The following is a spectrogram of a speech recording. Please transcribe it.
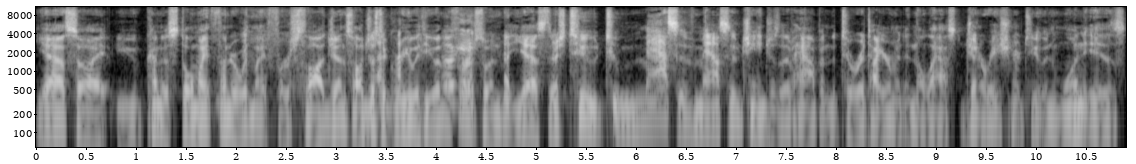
Yeah, so I you kind of stole my thunder with my first thought, Jen. So I'll just agree with you on the Okay. first one. But yes, there's two two massive, massive changes that have happened to retirement in the last generation or two. And one is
